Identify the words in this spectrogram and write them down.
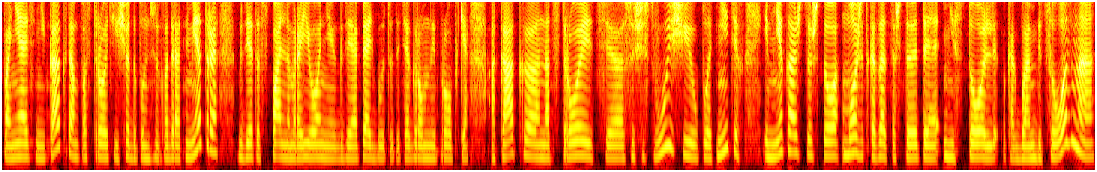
понять не как там построить еще дополнительные квадратные метры где-то в спальном районе, где опять будут вот эти огромные пробки, а как э, надстроить э, существующие, уплотнить их. И мне кажется, что может казаться, что это не столь как бы амбициозно,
